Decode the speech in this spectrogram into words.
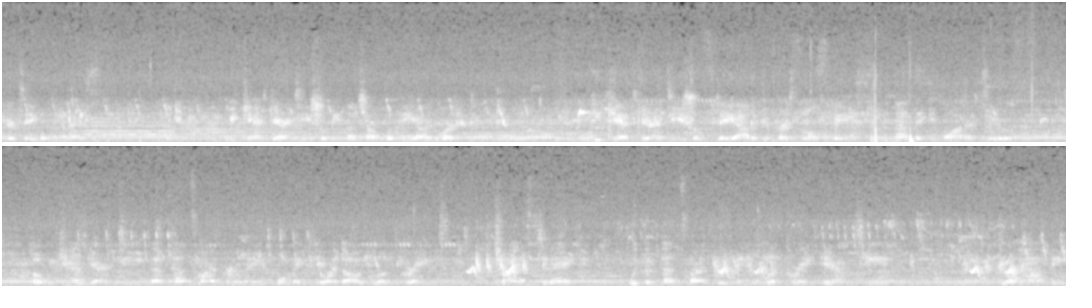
table manners. We can't guarantee she'll be much help with the yard work. We can't guarantee she'll stay out of your personal space. Not that you want her to. But we can guarantee that PetSmart Grooming will make your dog look great. Try us today with the PetSmart Grooming Look Great Guarantee. You're happy,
